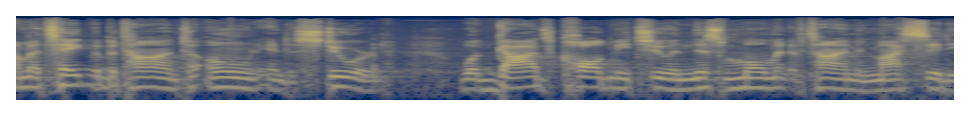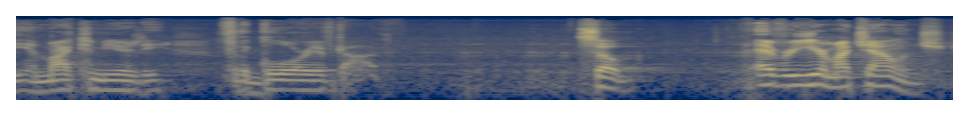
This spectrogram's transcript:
I'm gonna take the baton to own and to steward what God's called me to in this moment of time in my city, in my community, for the glory of God. So, every year, my challenge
